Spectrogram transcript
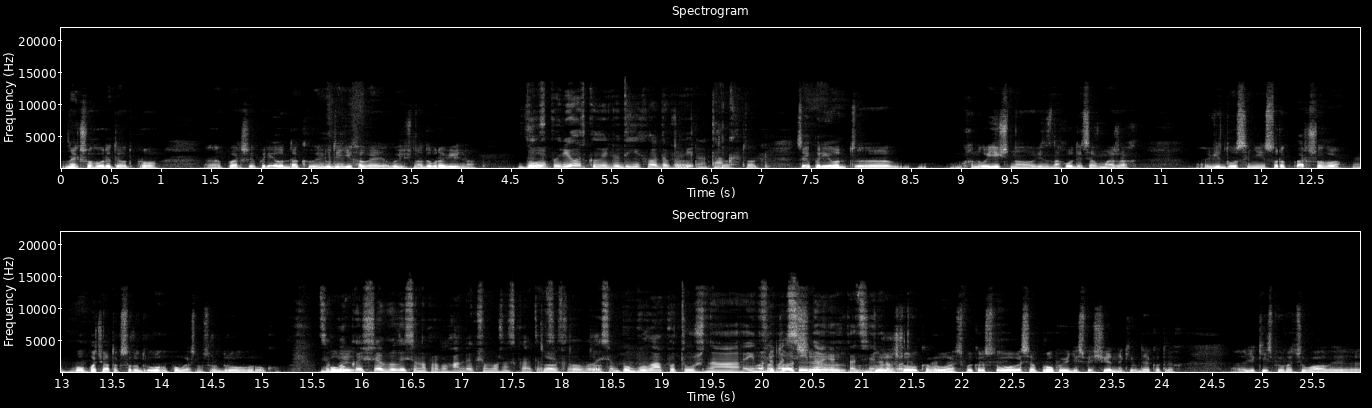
ну, якщо говорити от про перший період, да, коли люди їхали виключно добровільно, Був період, коли люди їхали добровільно. Так, так, так. Цей період хронологічно він знаходиться в межах від осені 41-го по початок 42-го, по весну 42-го року. це Були- поки ще велися на пропаганду, якщо можна сказати, Так, це слово велися. Бо була потужна інформаційна Агітація агітаційна дуже широко велась. Використовувалися проповіді священників, декотрих, е, які співпрацювали е,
